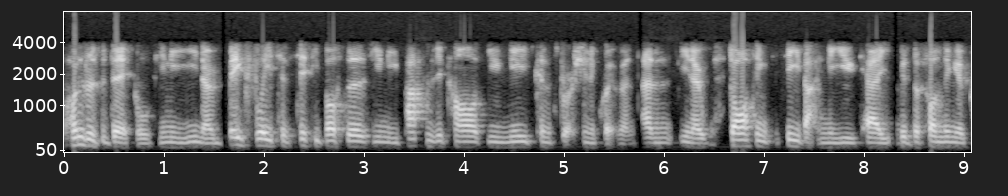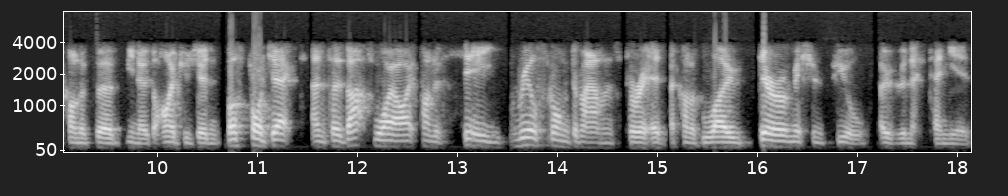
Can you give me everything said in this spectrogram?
hundreds of vehicles. You need, you know, big fleet of city buses, you need passenger cars, you need construction equipment. And, you know, we're starting to see that in the UK with the funding of kind of the, you know, the hydrogen bus project. And so that's why I kind of see real strong demand for it as a kind of low zero emission fuel over the next 10 years.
